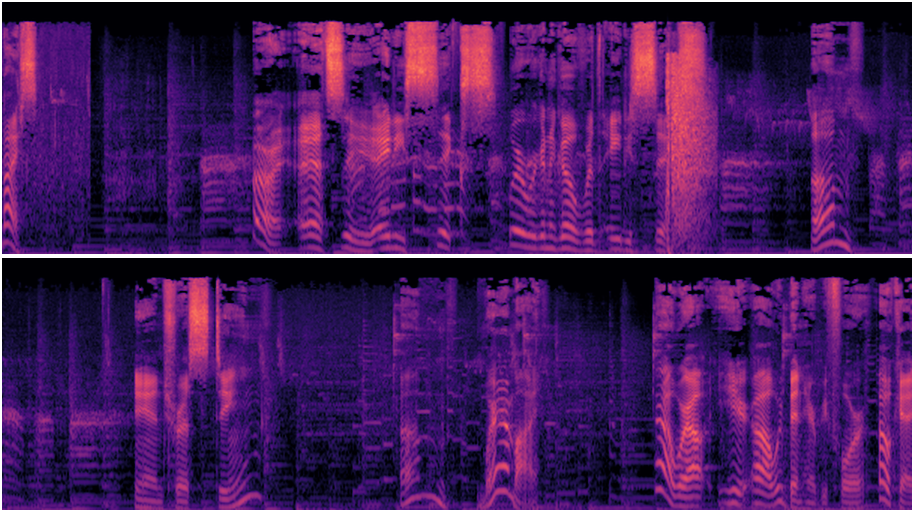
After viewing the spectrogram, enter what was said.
Nice. Alright, let's see. 86. Where we're gonna go with 86? Um. Interesting. Um, where am I? Oh, we're out here. Oh, we've been here before. Okay.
